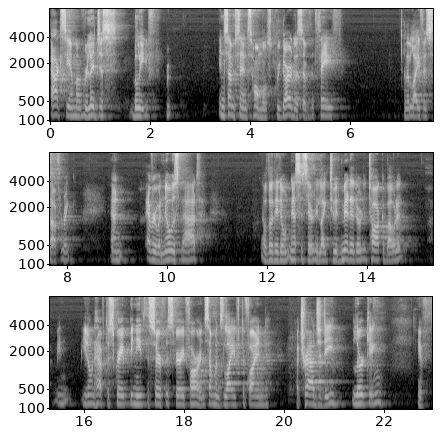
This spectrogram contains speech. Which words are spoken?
axiom of religious belief, in some sense, almost regardless of the faith, that life is suffering. And everyone knows that although they don't necessarily like to admit it or to talk about it. I mean, you don't have to scrape beneath the surface very far in someone's life to find a tragedy lurking if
